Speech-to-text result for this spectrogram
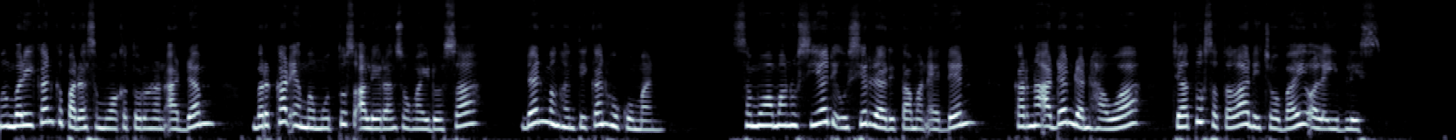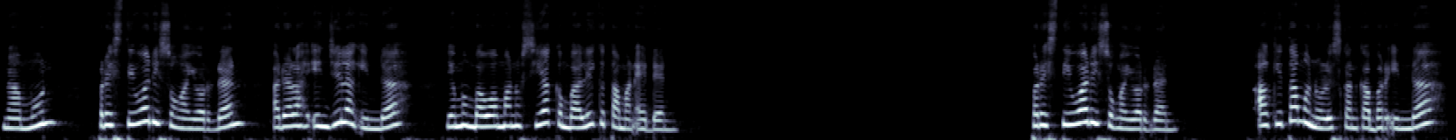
memberikan kepada semua keturunan Adam berkat yang memutus aliran sungai dosa dan menghentikan hukuman. Semua manusia diusir dari Taman Eden karena Adam dan Hawa jatuh setelah dicobai oleh iblis. Namun, peristiwa di Sungai Yordan adalah Injil yang indah yang membawa manusia kembali ke Taman Eden. Peristiwa di Sungai Yordan Alkitab menuliskan kabar indah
